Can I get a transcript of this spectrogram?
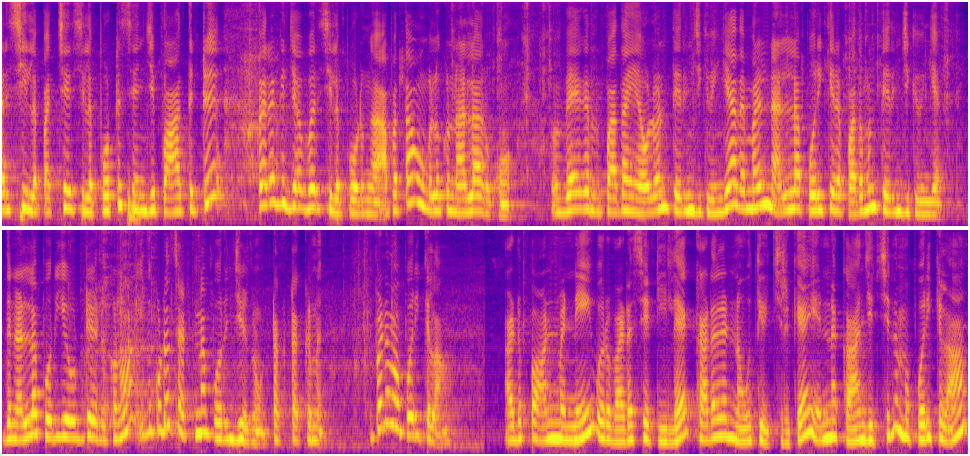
அரிசியில் பச்சரிசியில் போட்டு செஞ்சு பார்த்துட்டு பிறகு ஜவ்வரிசியில் போடுங்க. அப்போ தான் உங்களுக்கு நல்லாயிருக்கும். வேகிறது பதம் எவ்வளோன்னு தெரிஞ்சுக்குவீங்க. அதே மாதிரி நல்லா பொரிக்கிற பதமும் தெரிஞ்சுக்குவீங்க. இது நல்லா பொரிய விட்டு எடுக்கணும். இது கூட சட்டுனா பொரிஞ்சிடணும். டக் டக்குன்னு. இப்போ நம்ம பொரிக்கலாம். அடுப்பை ஆன் பண்ணி ஒரு வடை சட்டியில் கடலெண்ணெய் ஊற்றி வச்சுருக்கேன். எண்ணெய் காஞ்சிடுச்சு நம்ம பொறிக்கலாம்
